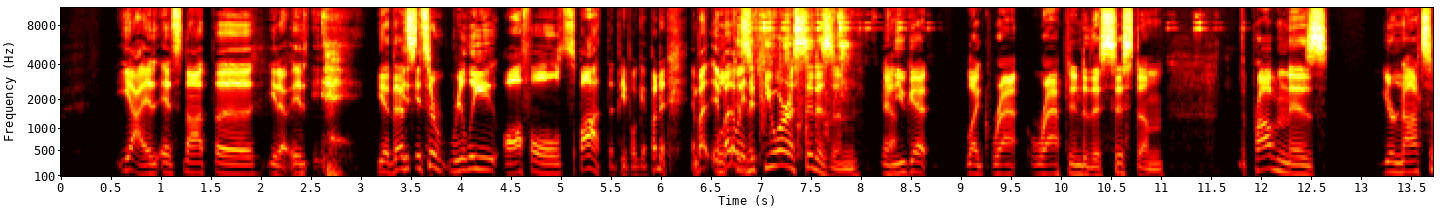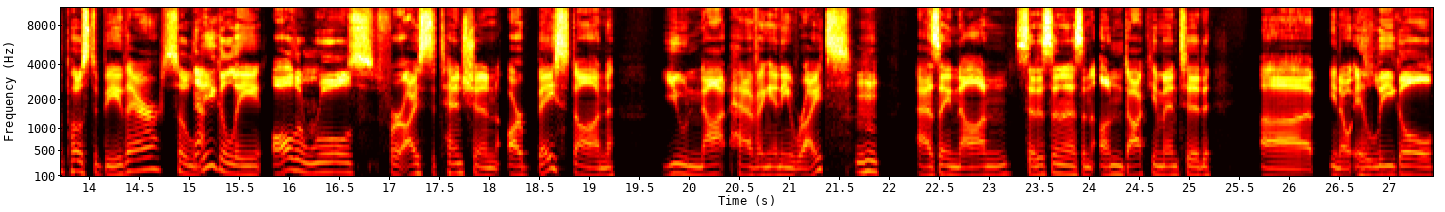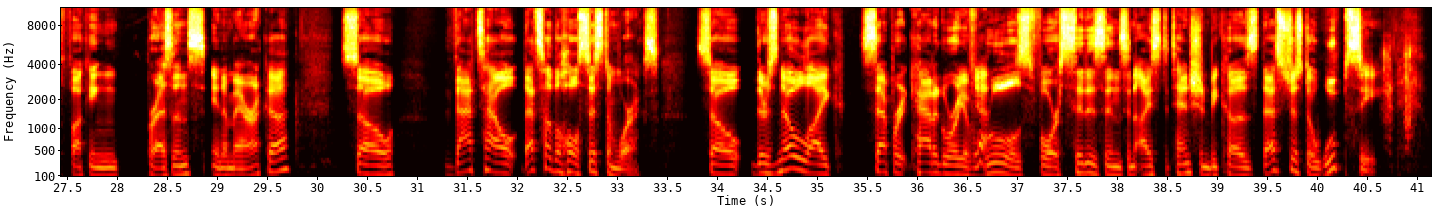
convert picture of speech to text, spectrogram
Yeah, it, it's not the you know it. Yeah, that's it's a really awful spot that people get put in. And by, and by the way, if you are a citizen Yeah. and you get like wra- wrapped into this system, the problem is you're not supposed to be there. So Yeah. legally, all the rules for ICE detention are based on you not having any rights Mm-hmm. as a non-citizen, as an undocumented, uh, you know, illegal fucking presence in America. So that's how that's how the whole system works. So there's no like separate category of Yeah. rules for citizens in ICE detention because that's just a whoopsie.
